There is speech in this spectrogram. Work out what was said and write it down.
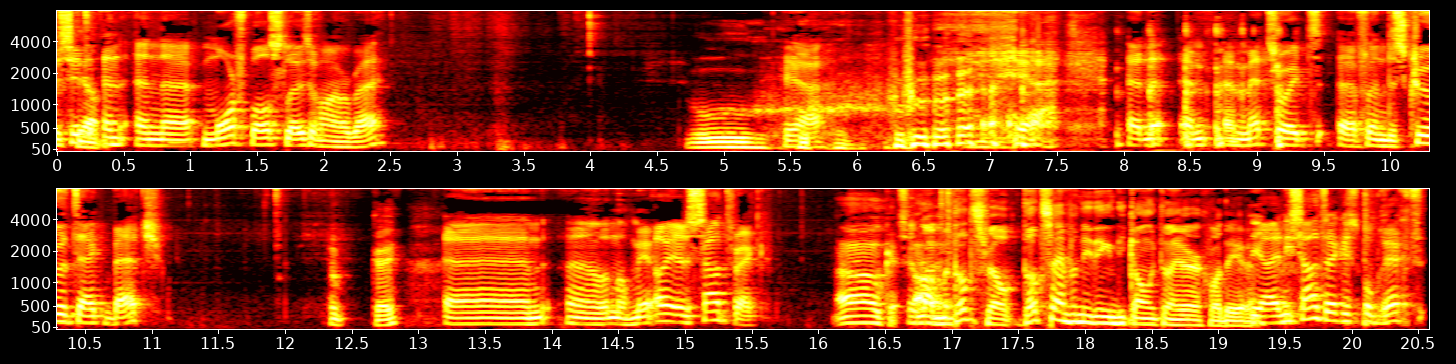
er zit Ja. een, een eh, Morphball sleutelhanger bij. Oeh. Ja. ja. En een Metroid eh, van de Screw Attack badge. Oké. En eh, wat nog meer? Oh ja, de soundtrack. Ah, oké. Zeg maar- Ah, maar dat is wel, dat zijn van die dingen die kan ik dan heel erg waarderen. Ja, en die soundtrack is oprecht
